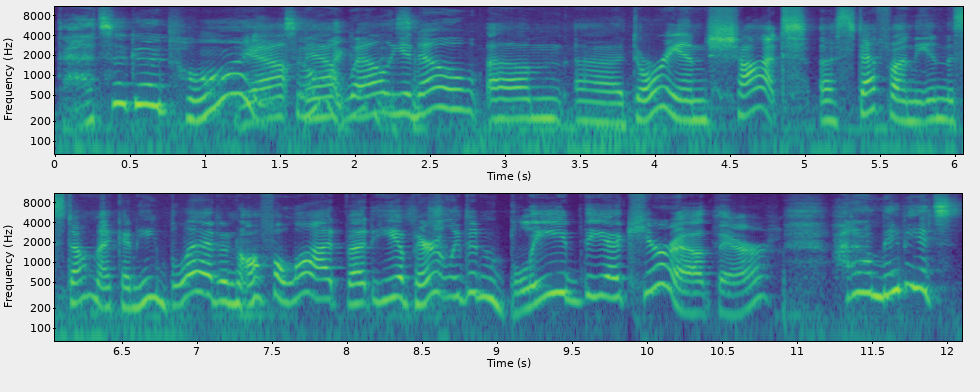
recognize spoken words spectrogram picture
that's a good point. Yeah, oh yeah. Well, you know, um, uh, Dorian shot uh, Stefan in the stomach, and he bled an awful lot, but he apparently didn't bleed the uh, cure out there. I don't know. Maybe it's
